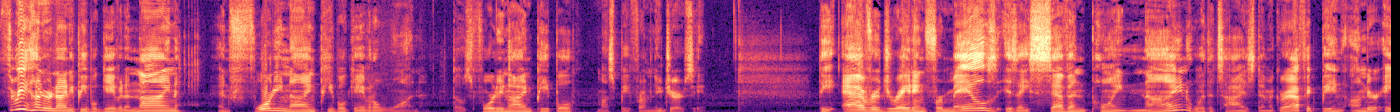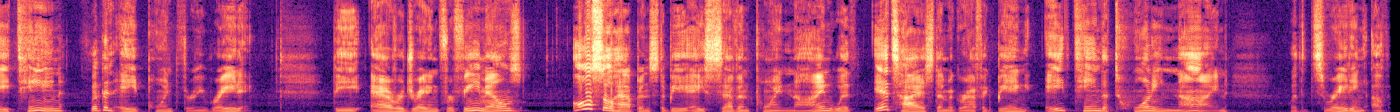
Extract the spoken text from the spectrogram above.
390 people gave it a 9. And 49 people gave it a 1. Those 49 people must be from New Jersey. The average rating for males is a 7.9, with its highest demographic being under 18, with an 8.3 rating. The average rating for females also happens to be a 7.9, with its highest demographic being 18 to 29, with its rating of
